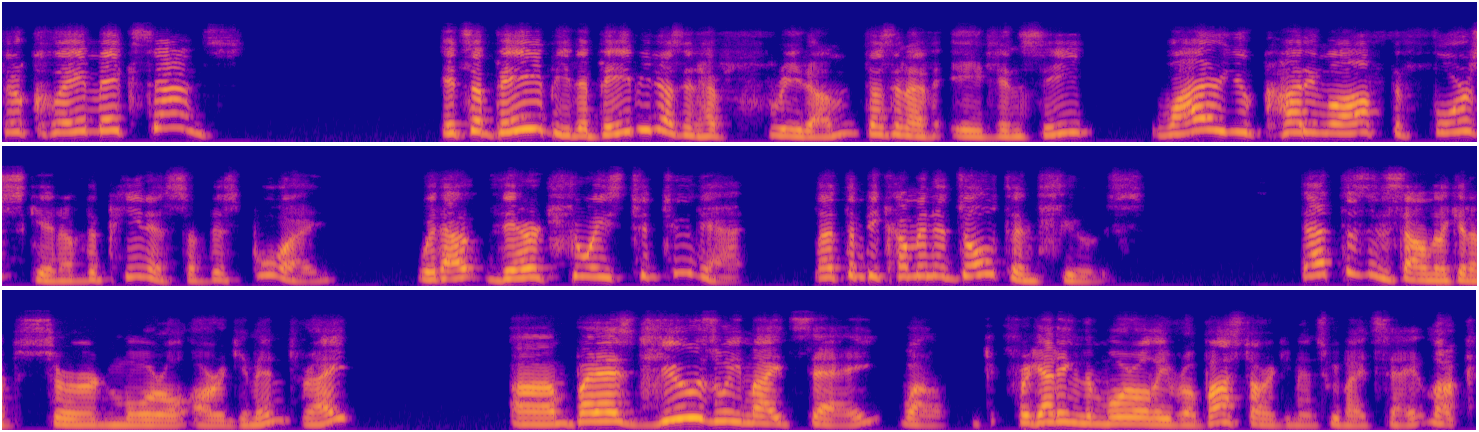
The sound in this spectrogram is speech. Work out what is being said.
their claim makes sense. It's a baby. The baby doesn't have freedom, doesn't have agency. Why are you cutting off the foreskin of the penis of this boy without their choice to do that? Let them become an adult and choose. That doesn't sound like an absurd moral argument, right? Um, but as Jews, we might say, well, forgetting the morally robust arguments, we might say, look,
